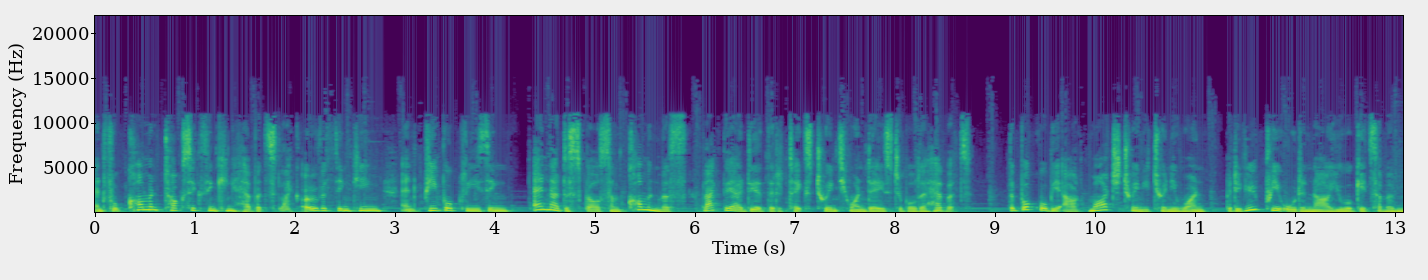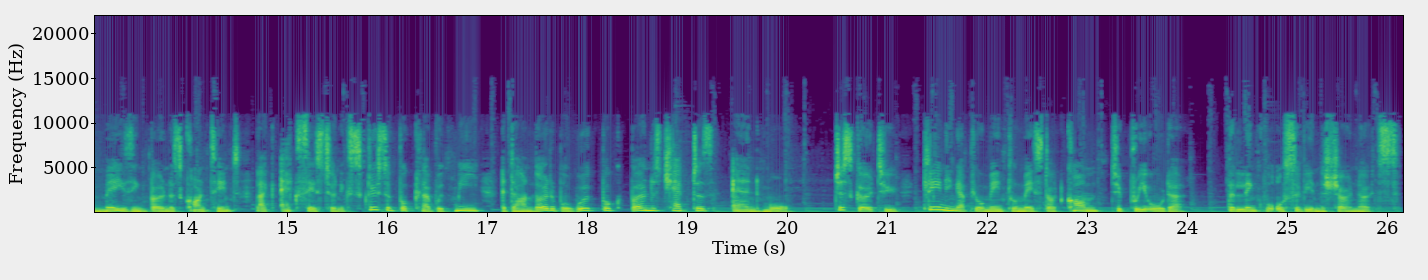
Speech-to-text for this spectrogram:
and for common toxic thinking habits like overthinking and people pleasing, and I dispel some common myths like the idea that it takes 21 days to build a habit. The book will be out March 2021, but if you pre order now, you will get some amazing bonus content like access to an exclusive book club with me, a downloadable workbook, bonus chapters, and more. Just go to cleaningupyourmentalmess.com to pre order. The link will also be in the show notes.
